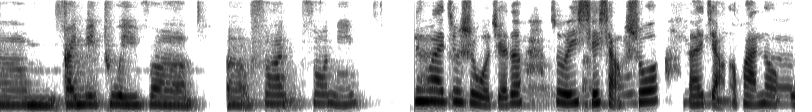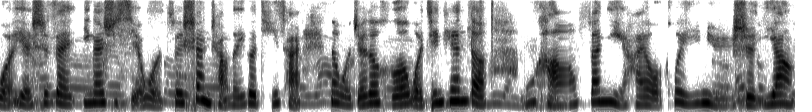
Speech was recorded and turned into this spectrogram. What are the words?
Um, I met with uh, uh, Fanny. 另外就是，我觉得作为写小说来讲的话，那我也是在应该是写我最擅长的一个题材。那我觉得和我今天的同行翻译还有慧怡女士一样，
